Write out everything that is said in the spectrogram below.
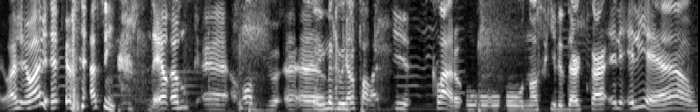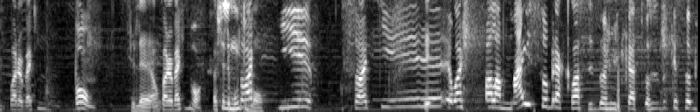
Eu acho, eu, acho- eu- assim, eu, eu não. É óbvio, é, é, É eu não quero falar que, claro, o, o, o nosso querido Derek Carr, ele, ele é um quarterback bom. Ele é. É um quarterback bom. Eu acho ele muito Só bom. E, só que eu acho que fala mais sobre a classe de 2014 do que sobre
